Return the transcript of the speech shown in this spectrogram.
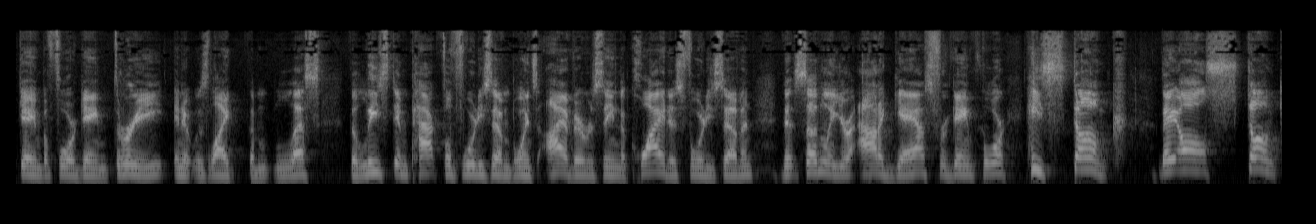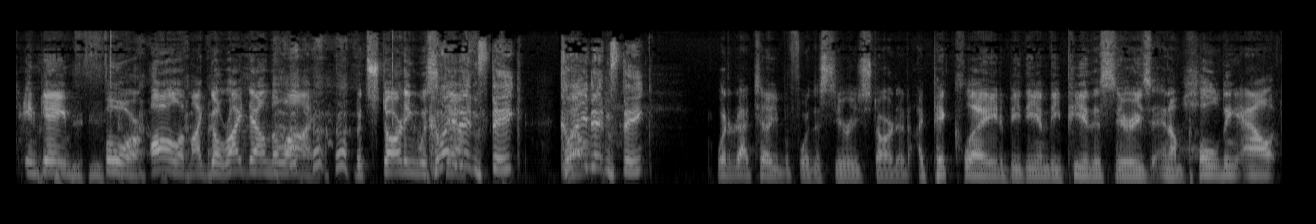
game before game three, and it was like the less the least impactful 47 points I have ever seen, the quietest 47, that suddenly you're out of gas for game four. He stunk. They all stunk in game four. All of them. I go right down the line. But starting with Klay Steph. didn't stink. Klay Well- didn't stink. What did I tell you before the series started? I picked Klay to be the MVP of this series, and I'm holding out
